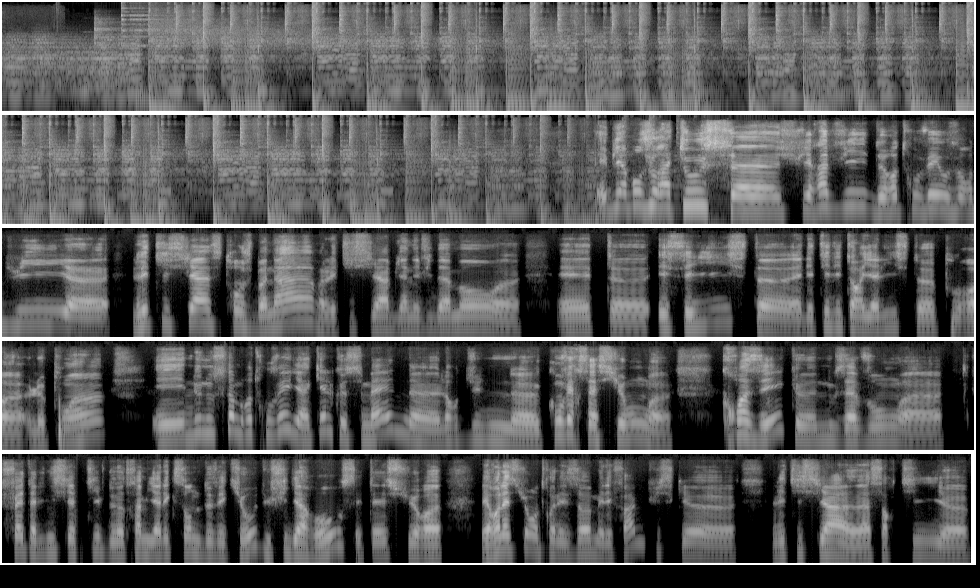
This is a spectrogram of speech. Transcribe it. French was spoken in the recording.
Bien, bonjour à tous. Euh, je suis ravi de retrouver aujourd'hui euh, Laetitia Strauss-Bonnard. Laetitia, bien évidemment, euh, est essayiste, elle est éditorialiste pour Le Point. Et nous nous sommes retrouvés il y a quelques semaines lors d'une conversation croisée que nous avons faite à l'initiative de notre ami Alexandre Devecchio du Figaro. C'était sur les relations entre les hommes et les femmes, puisque euh, Laetitia euh, a sorti euh,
